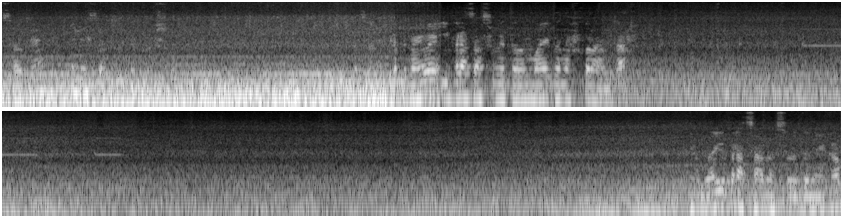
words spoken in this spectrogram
Sobie i nie chcę tutaj gości. Pracownika i wracam sobie do mojego Nefkolanda. No i wracamy sobie do niego.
